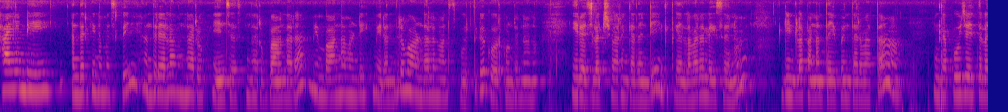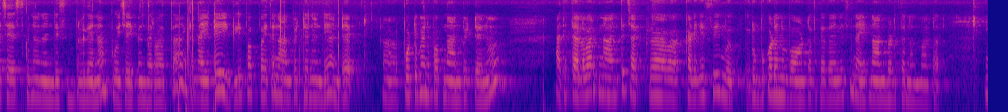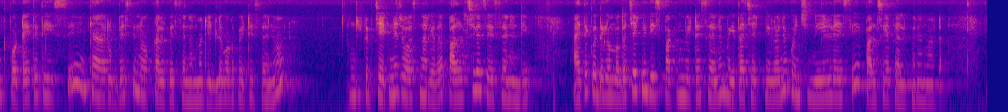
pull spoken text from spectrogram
Hi అండి. అందరికీ నమస్తే. అందరు ఎలా ఉన్నారు? ఏం చేస్తున్నారు? బాగున్నారా? మేము బాగున్నామండి. మీరందరూ బాగుండాలని మనస్ఫూర్తిగా కోరుకుంటున్నాను. ఈరోజు లక్ష్వారం కదండి. ఇంక తెల్లవారే లేసాను. గింట్లో పని అంతా అయిపోయిన తర్వాత ఇంకా పూజ అయితే ఇలా చేసుకున్నానండి సింపుల్గానే. పూజ అయిపోయిన తర్వాత ఇంకా నైటే ఇడ్లీ పప్పు అయితే నానబెట్టానండి. అంటే పొట్టుమైన పప్పు నానబెట్టాను. అది తెల్లవారికి నానితే చక్కగా కడిగేసి రుబ్బుకోవడానికి బాగుంటుంది కదా అనేసి నైట్ నానబెడతాను అనమాట ఇంక పొట్టు అయితే తీసి ఇంకా రుబ్బేసి నొక్క కలిపేసాను అనమాట ఇడ్లీ కూడా పెట్టేశాను ఇక్కడ చట్నీ చూస్తున్నారు కదా పల్చగా చేశానండి. అయితే కొద్దిగా ముద్ద చట్నీ తీసి పక్కన పెట్టేశాను. మిగతా చట్నీలోనే కొంచెం నీళ్ళు వేసి పల్చగా కలిపాను అనమాట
